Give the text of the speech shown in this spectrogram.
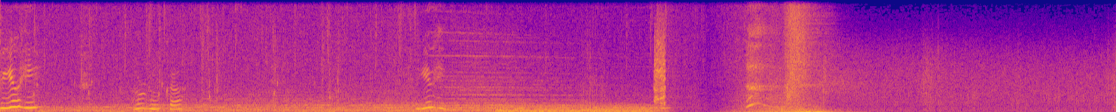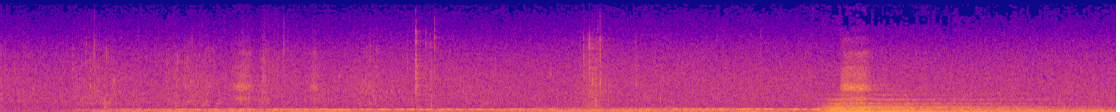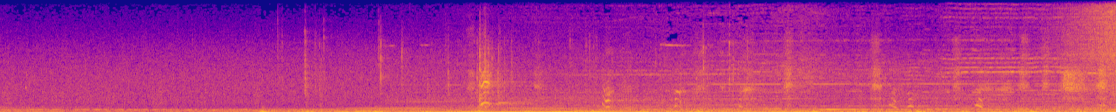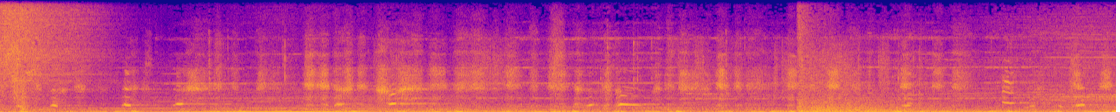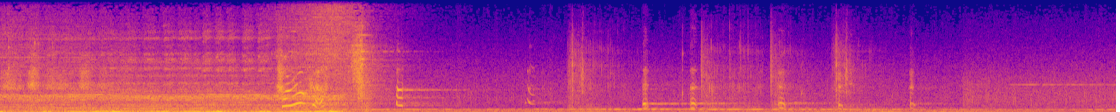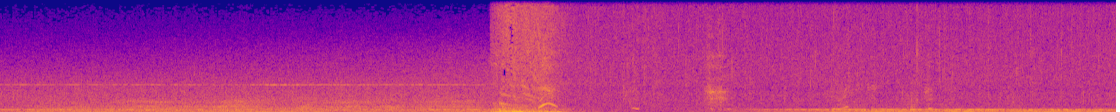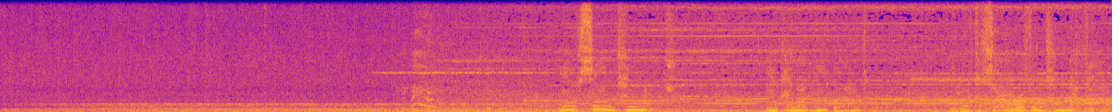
Ryuhi. Haruka. Ryuhi. You've seen too much. You cannot leave the mountain. You will dissolve into nothing.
